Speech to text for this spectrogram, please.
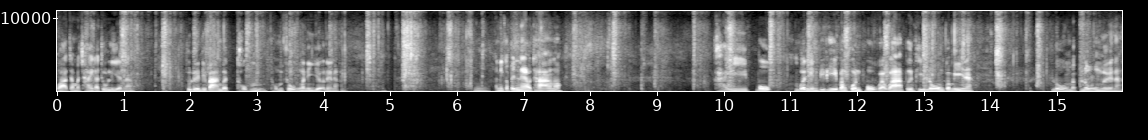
กว่าจะมาใช้กับทุเรียนนะ ทุเรียนที่บ้านเบิร์ตถมถมสูงกว่านี้เยอะเลยนะครับอันนี้ก็เป็นแนวทางเนาะ ใครปลูก เบิร์ตเห็นพี่ๆบางคนปลูกแบบว่า พื้นที่โล่งก็มีนะ โล่งแบบโล่งเลยนะ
